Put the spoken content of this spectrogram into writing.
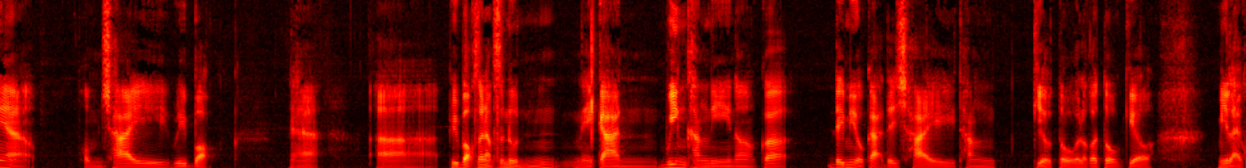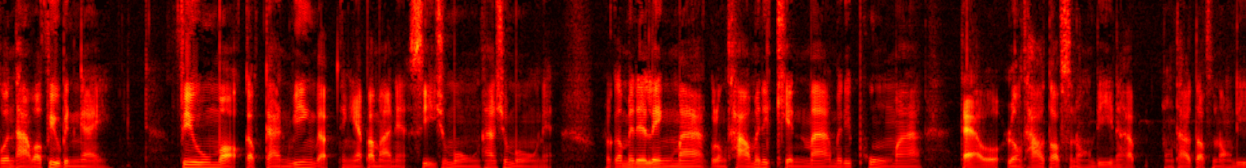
เนี่ยผมใช้รีบอกนะฮะ Reebok สนับสนุนในการวิ่งครั้งนี้เนาะก็ได้มีโอกาสได้ใช้ทั้งเกียวโตแล้วก็โตเกียว มีหลายคนถามว่า feel เป็นไง feel เหมาะกับการวิ่งแบบอย่างเงี้ยประมาณเนี้ยสี่ชั่วโมงห้าชั่วโมงเนี่ยแล้วก็ไม่ได้เร่งมากรองเท้าไม่ได้เค้นมาก ไม่ได้พุ่งมาก แต่รองเท้าตอบสนองดีนะครับรองเท้าตอบสนองดี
